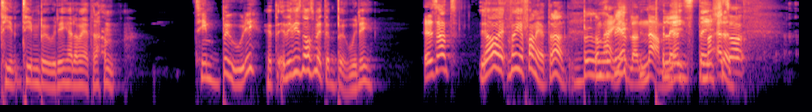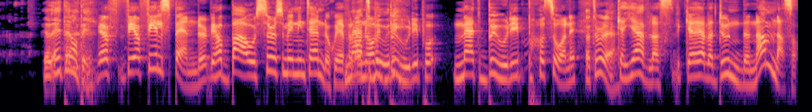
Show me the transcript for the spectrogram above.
Tim, Tim Booty, eller vad heter han? Tim Booty? Det finns någon som heter Booty. Är det sant? Ja, vad fan heter han? Booty De här jävla namnen. Playstation. Ma- Alltså, Heter det någonting? vi, har, vi har Phil Spender, vi har Bowser som är Nintendo-chefen och nu har vi Booty. På, Matt Booty på Sony. Jag tror det. Vilka jävla, vilka jävla dundernamn alltså.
